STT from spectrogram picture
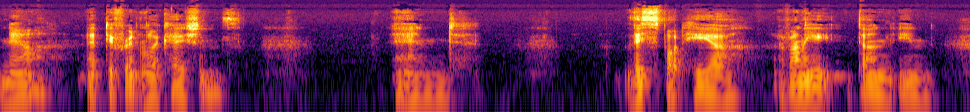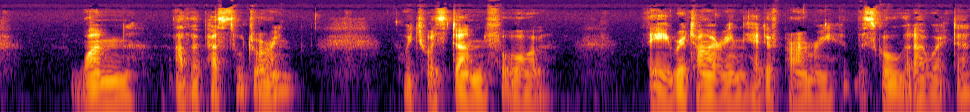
now at different locations and this spot here I've only done in one other pastel drawing, which was done for the retiring head of primary at the school that I worked at.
